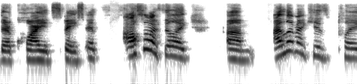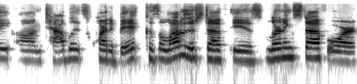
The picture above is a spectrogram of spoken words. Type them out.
their quiet space. And also, I feel like um, I let my kids play on tablets quite a bit because a lot of their stuff is learning stuff or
